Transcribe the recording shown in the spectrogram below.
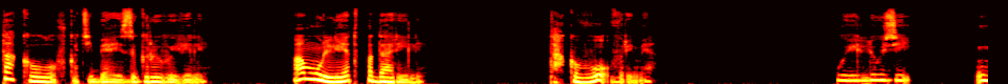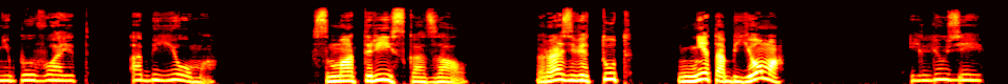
так ловко тебя из игры вывели. Амулет подарили. Так вовремя. У иллюзий не бывает объема. Смотри, сказал. Разве тут нет объема? Иллюзии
